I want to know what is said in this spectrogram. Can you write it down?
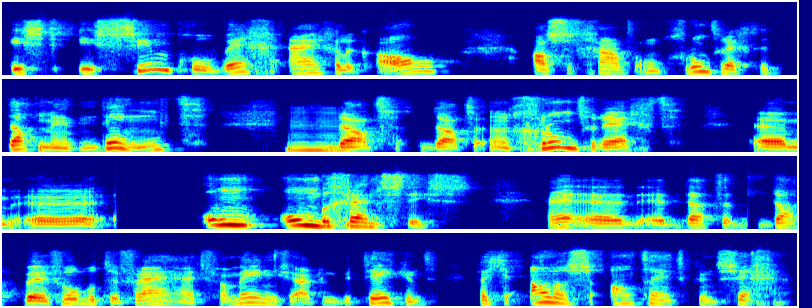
is, is simpelweg eigenlijk al, als het gaat om grondrechten, dat men denkt mhm. dat, dat een grondrecht um, uh, on, onbegrensd is. uh, dat, dat bijvoorbeeld de vrijheid van meningsuiting betekent dat je alles altijd kunt zeggen.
